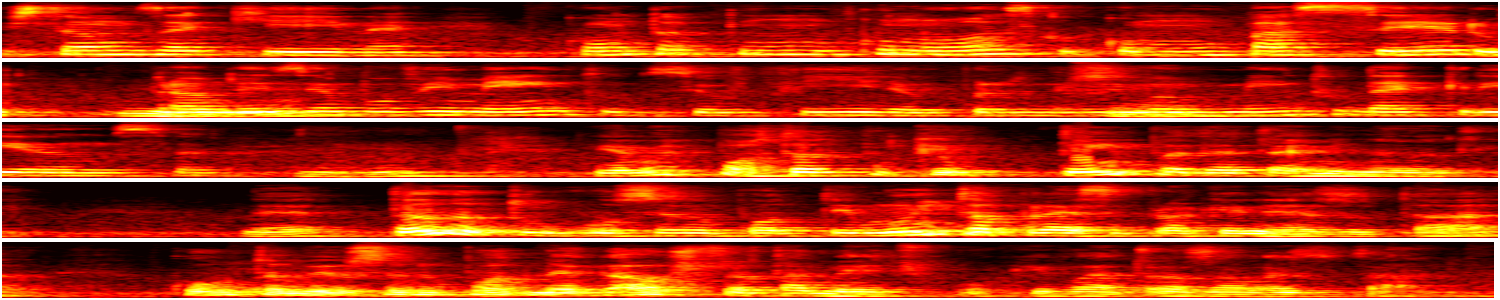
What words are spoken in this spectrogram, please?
estamos aqui, né? Conta com, conosco como um parceiro uhum. para o desenvolvimento do seu filho, para o desenvolvimento sim. da criança. Uhum. E é muito importante porque o tempo é determinante. Né? Tanto você não pode ter muita pressa para aquele resultado, como também você não pode negar os tratamentos, porque vai atrasar o resultado.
